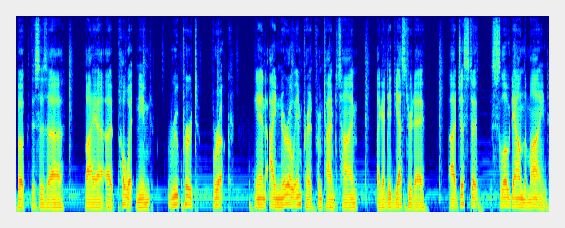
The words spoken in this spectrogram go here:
book. This is uh, by a, a poet named Rupert Brooke. And I neuro imprint from time to time, like I did yesterday, uh, just to slow down the mind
